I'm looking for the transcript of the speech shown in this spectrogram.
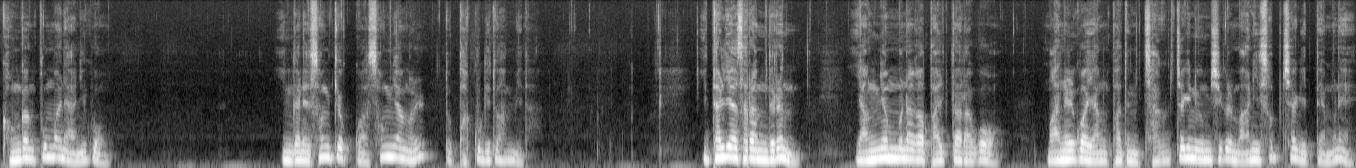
건강뿐만이 아니고 인간의 성격과 성향을 또 바꾸기도 합니다. 이탈리아 사람들은 양념 문화가 발달하고 마늘과 양파 등 자극적인 음식을 많이 섭취하기 때문에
